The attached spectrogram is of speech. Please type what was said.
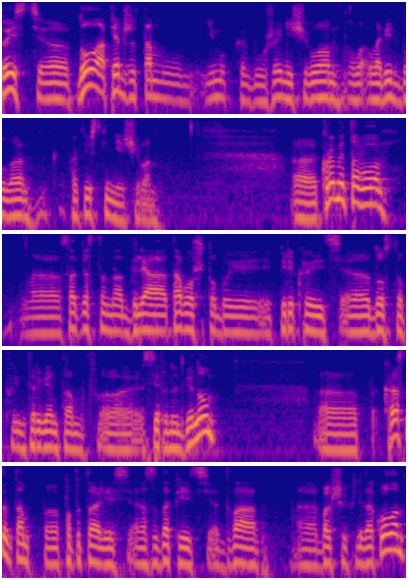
есть, ну, опять же, там ему как бы уже ничего ловить было фактически нечего. Кроме того, соответственно, для того, чтобы перекрыть доступ интервентам в Северную Двину, Э, красным там попытались э, затопить два э, больших ледокола,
